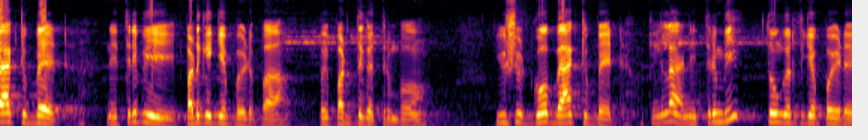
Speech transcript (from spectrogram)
back to bed நீ திருப்பி படுக்கைக்கே போயிடுப்பா. போய் படுத்துக்க திரும்பவும். You should go back to bed ஓகேங்களா? நீ திரும்பி தூங்குறதுக்கே போயிடு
